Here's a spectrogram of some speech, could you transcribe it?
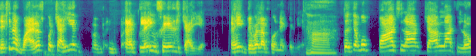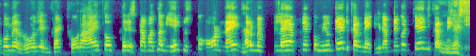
देखिए ना वायरस को चाहिए प्लेइंग फ़ील्ड चाहिए कहीं डेवलप होने के लिए। हाँ। तो जब वो पाँच लाख चार लाख लोगों में रोज इन्फेक्ट हो रहा है तो फिर इसका मतलब ये है कि उसको और नए घर मिल रहे हैं अपने को म्यूटेट करने के लिए अपने को चेंज करने के लिए।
